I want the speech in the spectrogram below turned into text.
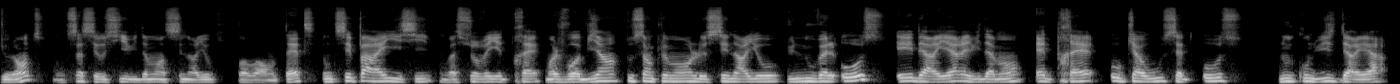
violente. Donc ça, c'est aussi évidemment un scénario qu'il faut avoir en tête. Donc c'est pareil ici, on va surveiller de près. Moi, je vois bien tout simplement le scénario d'une nouvelle hausse et derrière, évidemment, être prêt au cas où cette hausse nous conduise derrière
